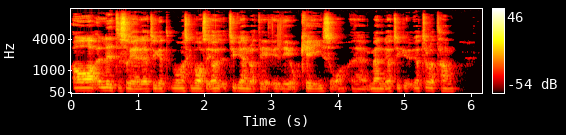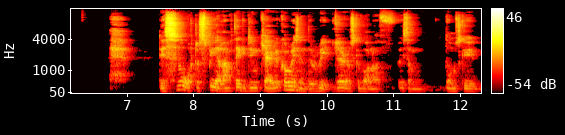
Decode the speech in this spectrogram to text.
Ja, lite så är det. Jag tycker att vad man ska vara så, jag tycker ändå att det, är- det är okej så. Eh, Men jag, tycker, jag tror att han... Det är svårt att spela. Jag tänker Jim Carrey kommer in som The Riddler och ska vara någon, liksom, de ska ju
